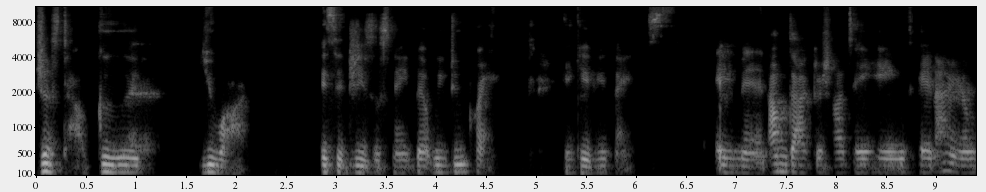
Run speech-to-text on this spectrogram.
just how good you are. It's in Jesus' name that we do pray and give you thanks. Amen. I'm Dr. Chonta Haynes, and I am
